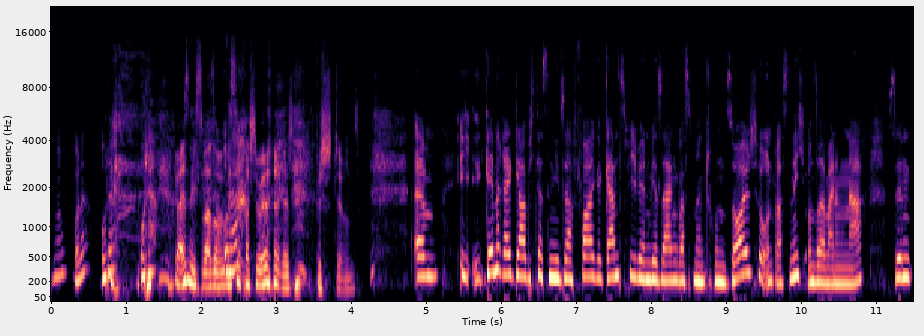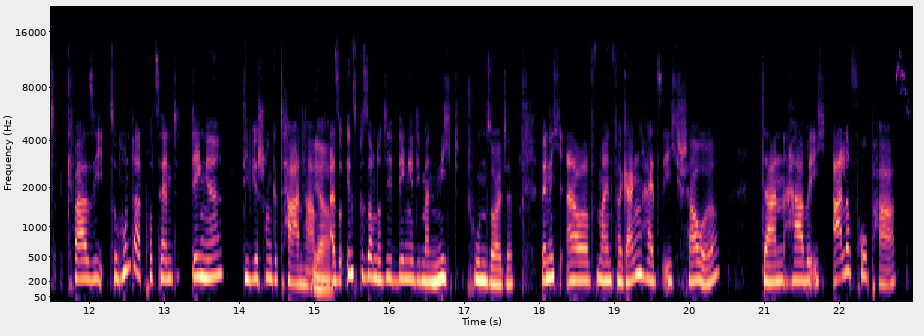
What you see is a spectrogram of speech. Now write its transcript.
Ja, Oder? Oder? Oder? Ich weiß nicht, es war so ein Oder? bisschen verschwörerisch. Bestimmt. Ähm, ich, generell glaube ich, dass in dieser Folge ganz viel, wenn wir sagen, was man tun sollte und was nicht, unserer Meinung nach, sind quasi zu 100 Prozent Dinge, die wir schon getan haben. Ja. Also insbesondere die Dinge, die man nicht tun sollte. Wenn ich auf mein Vergangenheits-Ich schaue, dann habe ich alle Fauxpas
